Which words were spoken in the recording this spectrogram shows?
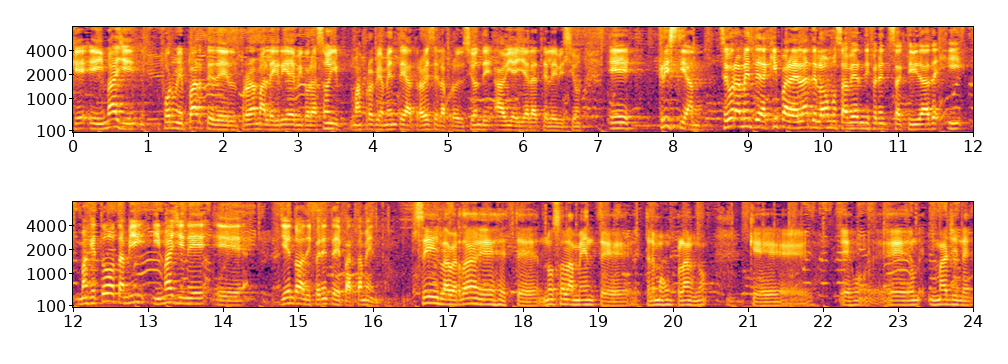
que Imagine forme parte del programa Alegría de mi Corazón y más propiamente a través de la producción de Avia y a la televisión. Eh, Cristian, seguramente de aquí para adelante lo vamos a ver en diferentes actividades y más que todo también Imagine eh, yendo a diferentes departamentos. Sí, la verdad es, este, no solamente tenemos un plan, ¿no? Que es, un, imagine,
